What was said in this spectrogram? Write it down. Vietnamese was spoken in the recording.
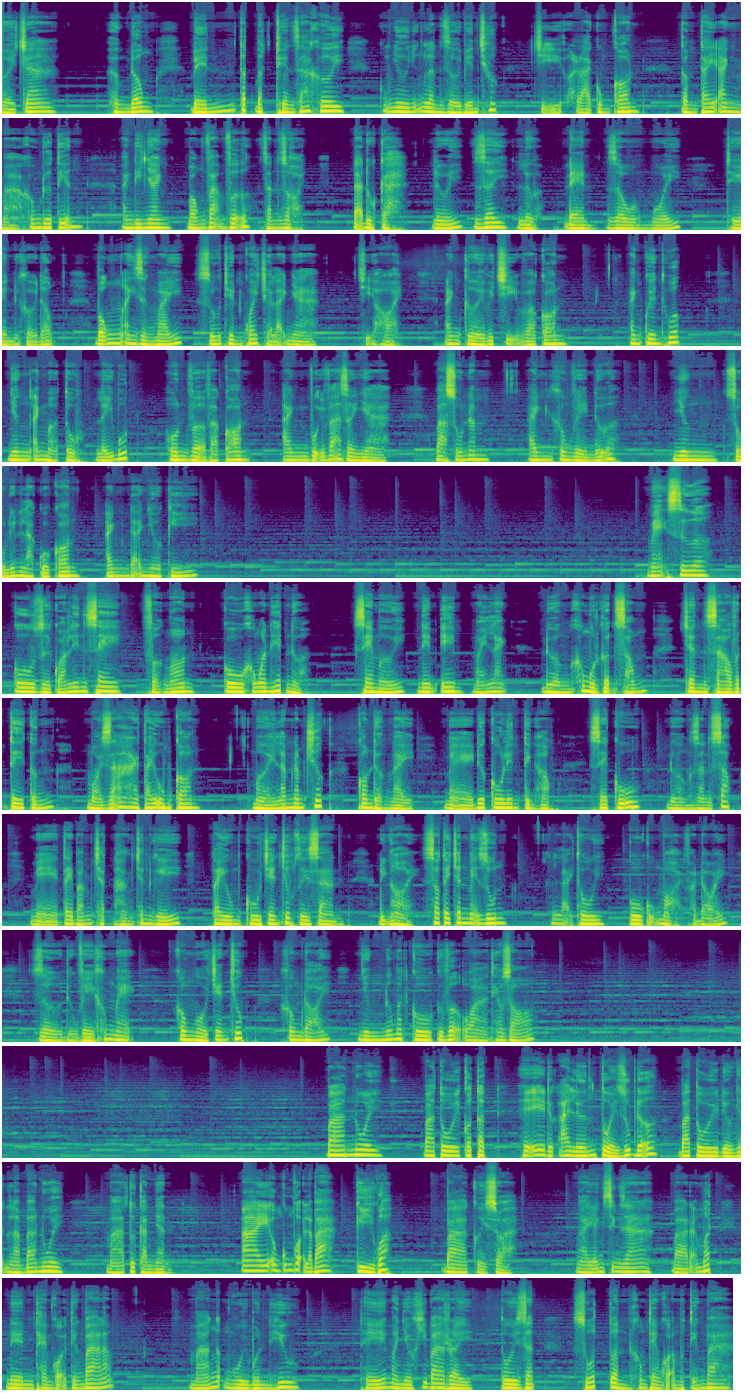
người cha hừng đông bến tất bật thuyền ra khơi, cũng như những lần rời bến trước, chị ở lại cùng con. Cầm tay anh mà không đưa tiễn. Anh đi nhanh, bóng vạm vỡ, rắn giỏi. Đã đủ cả, lưới, dây, lửa, đèn, dầu, muối. Thuyền khởi động, bỗng anh dừng máy xuống thuyền quay trở lại nhà. Chị hỏi, anh cười với chị và con. Anh quên thuốc, nhưng anh mở tủ, lấy bút hôn vợ và con, anh vội vã rời nhà. Và số năm, anh không về nữa. Nhưng số liên lạc của con, anh đã nhớ ký. Mẹ xưa, cô rời quán lên xe, phở ngon, cô không ăn hết nửa xe mới, nêm êm, máy lạnh, đường không một gợn sóng, chân xào vẫn tê cứng, mỏi dã hai tay ôm con. 15 năm trước con đường này, mẹ đưa cô lên tỉnh học, xe cũ, đường rắn sóc. Mẹ tay bám chặt hàng chân ghế, tay ôm cô trên chúc dưới sàn, định hỏi, sao tay chân mẹ run? Lại thôi, cô cũng mỏi và đói. Giờ đường về không mẹ, không ngồi trên trúc không đói, nhưng nước mắt cô cứ vỡ òa theo gió. Ba nuôi, ba tôi có tật hễ được ai lớn tuổi giúp đỡ, ba tôi đều nhận làm ba nuôi mà tôi cằn nhằn. Ai ông cũng gọi là ba, kỳ quá. Ba cười xòa. Ngày anh sinh ra, bà đã mất nên thèm gọi tiếng ba lắm. Má ngậm ngùi buồn hưu thế mà nhiều khi ba rầy, tôi giận, suốt tuần không thèm gọi một tiếng ba.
